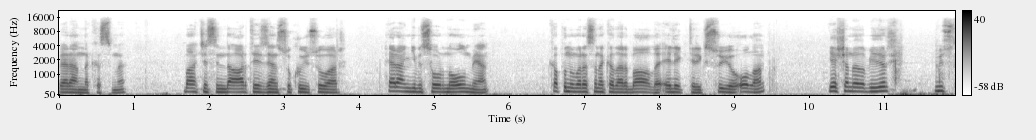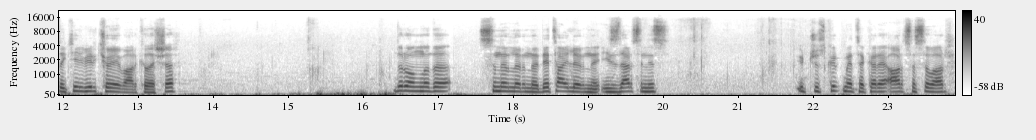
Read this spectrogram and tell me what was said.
Veranda kısmı. Bahçesinde artezyen su kuyusu var. Herhangi bir sorunu olmayan, kapı numarasına kadar bağlı elektrik, suyu olan yaşanabilir müstakil bir köy evi arkadaşlar. Drone'la da sınırlarını, detaylarını izlersiniz. 340 metrekare arsası var.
